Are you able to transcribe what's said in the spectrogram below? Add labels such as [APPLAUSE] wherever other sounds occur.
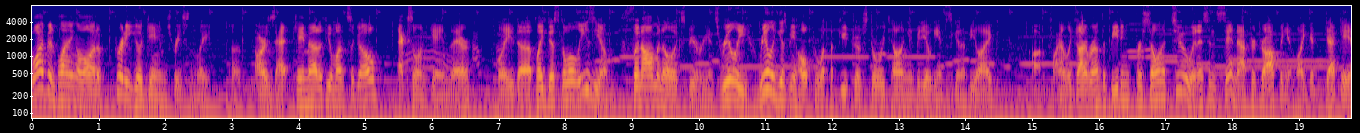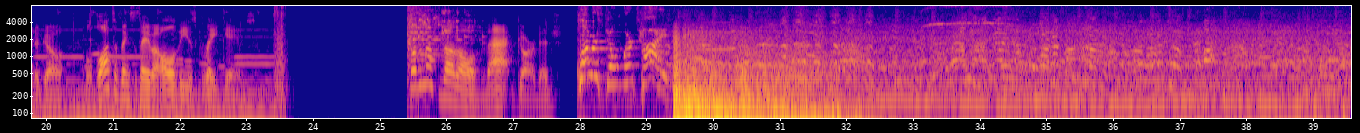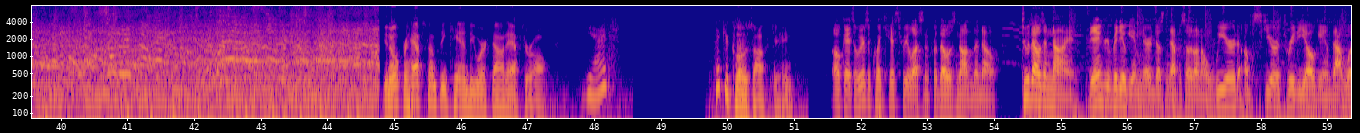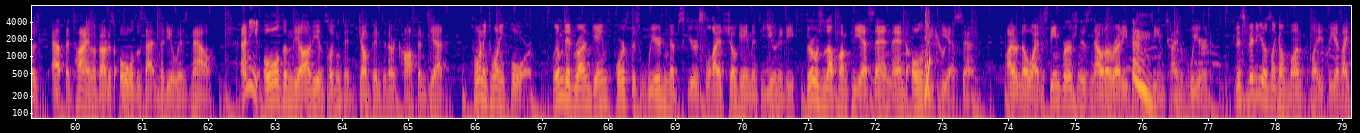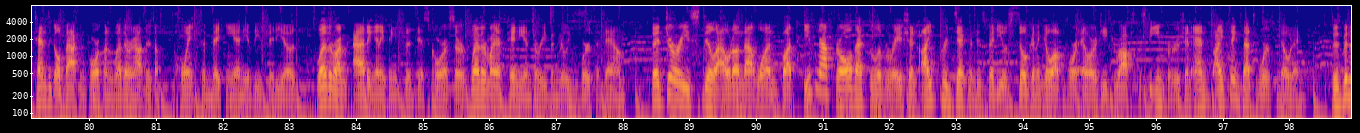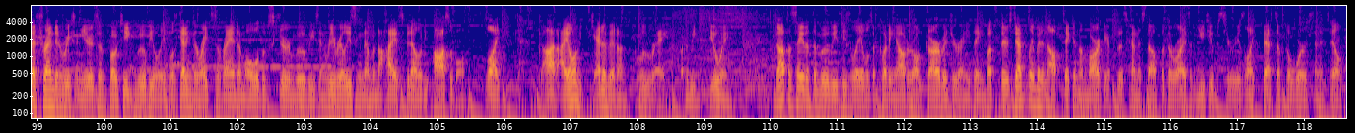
So I've been playing a lot of pretty good games recently. Uh, Arzette came out a few months ago, excellent game there. Played, uh, played Disco Elysium, phenomenal experience. Really, really gives me hope for what the future of storytelling in video games is gonna be like. Uh, finally got around to beating Persona 2 Innocent Sin after dropping it like a decade ago. Lots of things to say about all of these great games. But enough about all that garbage. Plumbers don't wear ties! You know, perhaps something can be worked out after all. Yes? Take your clothes off, Jane. Okay, so here's a quick history lesson for those not in the know. 2009, the Angry Video Game Nerd does an episode on a weird, obscure 3DO game that was, at the time, about as old as that video is now. Any old in the audience looking to jump into their coffins yet? 2024, Limited Run Games ports this weird and obscure slideshow game into Unity, throws it up on PSN, and only PSN. I don't know why the Steam version isn't out already, that hmm. seems kind of weird. This video is like a month late because I tend to go back and forth on whether or not there's a point to making any of these videos, whether I'm adding anything to the discourse, or whether my opinions are even really worth a damn. The jury's still out on that one, but even after all that deliberation, I predict that this video is still going to go up before LRG drops the Steam version, and I think that's worth noting. There's been a trend in recent years of boutique movie labels getting the rights to random old obscure movies and re-releasing them in the highest fidelity possible. Like, God, I own Get a Bit on Blu-ray. What are we doing? Not to say that the movies these labels are putting out are all garbage or anything, but there's definitely been an uptick in the market for this kind of stuff with the rise of YouTube series like Best of the Worst and its ilk.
